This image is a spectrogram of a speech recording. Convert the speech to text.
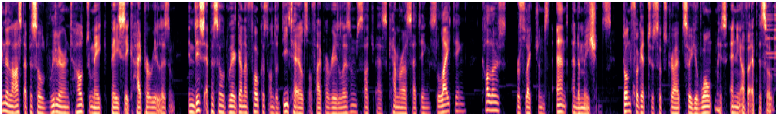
In the last episode, we learned how to make basic hyperrealism. In this episode, we're gonna focus on the details of hyperrealism, such as camera settings, lighting, colors, reflections, and animations. Don't forget to subscribe so you won't miss any other episode.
